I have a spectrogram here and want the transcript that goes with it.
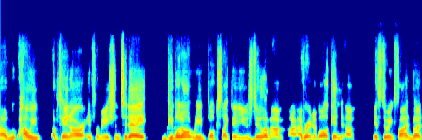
uh, how we obtain our information today. People don't read books like they used to. I'm, I've written a book and um, it's doing fine, but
